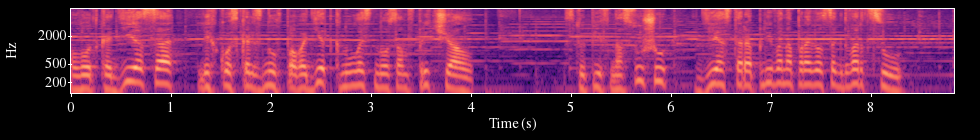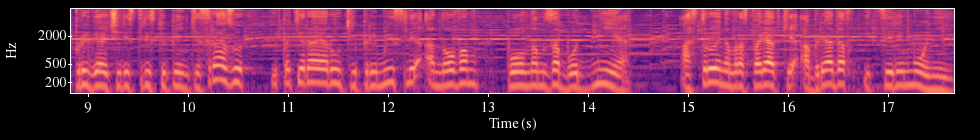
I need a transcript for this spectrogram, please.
Лодка Диаса, легко скользнув по воде, ткнулась носом в причал. Ступив на сушу, Диас торопливо направился к дворцу, прыгая через три ступеньки сразу и потирая руки при мысли о новом полном забот дне, о стройном распорядке обрядов и церемоний.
